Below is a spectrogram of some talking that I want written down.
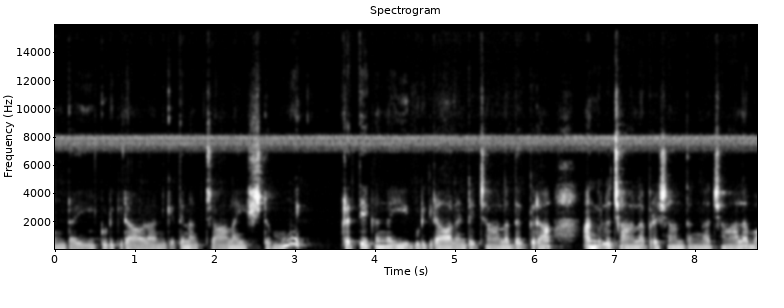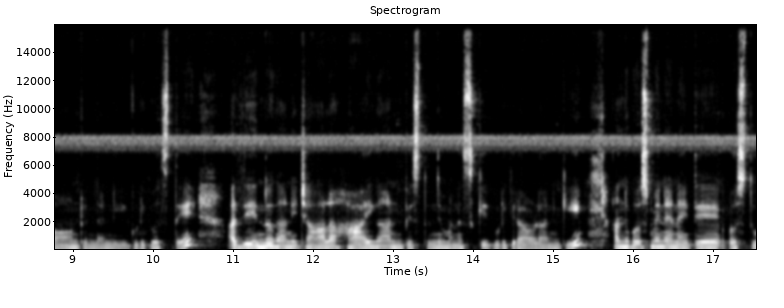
ఉంటాయి. గుడికి రావడానికి అయితే నాకు చాలా ఇష్టము. ప్రత్యేకంగా ఈ గుడికి రావాలంటే చాలా దగ్గర అందులో చాలా ప్రశాంతంగా చాలా బాగుంటుందండి ఈ గుడికి వస్తే. అది ఏందో కానీ చాలా హాయిగా అనిపిస్తుంది మనసుకి గుడికి రావడానికి. అందుకోసమే నేనైతే వస్తూ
